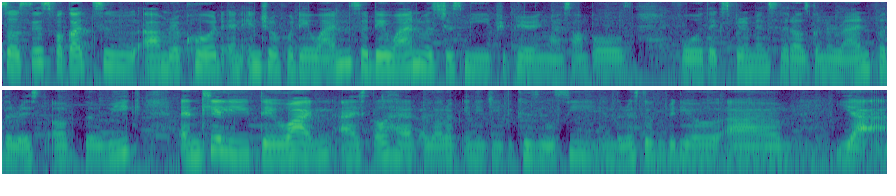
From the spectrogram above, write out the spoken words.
So sis forgot to um, record an intro for day one. So day one was just me preparing my samples for the experiments that I was gonna run for the rest of the week. And clearly day one, I still have a lot of energy because you'll see in the rest of the video, um, yeah,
